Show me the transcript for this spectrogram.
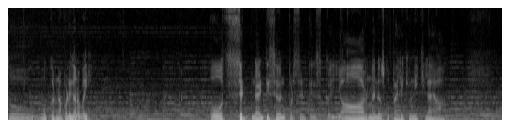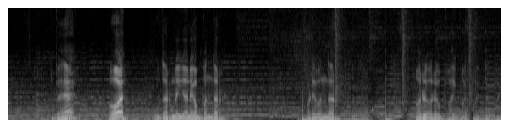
तो वो करना पड़ेगा ना भाई? ओ सिट 97 परसेंट इसका। यार, मैंने उसको पहले क्यों नहीं खिलाया? ओए, उधर नहीं जाने का बंदर। बड़े बंदर। अरे अरे, भाई भाई भाई भाई भाई,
